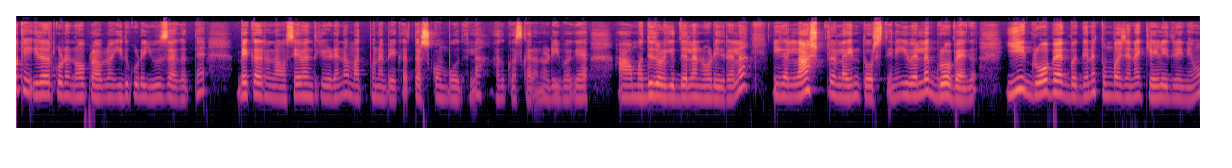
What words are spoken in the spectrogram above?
ಓಕೆ ಇದಾದ್ರು ಕೂಡ ನೋ ಪ್ರಾಬ್ಲಮ್ ಇದು ಕೂಡ ಯೂಸ್ ಆಗುತ್ತೆ. ಬೇಕಾದರೆ ನಾವು ಸೇವಂತಿಗೆ ಗಿಡನ ಮತ್ತೆ ಪುನಃ ಬೇಕಾದ ತರಿಸ್ಕೊಬೋದಲ್ಲ, ಅದಕ್ಕೋಸ್ಕರ ನೋಡಿ ಇವಾಗ ಆ ಮಧ್ಯದೊಳಗಿದ್ದೆಲ್ಲ ನೋಡಿದ್ರಲ್ಲ, ಈಗ ಲಾಸ್ಟ್ ಲೈನ್ ತೋರಿಸ್ತೀನಿ. ಇವೆಲ್ಲ ಗ್ರೋ ಬ್ಯಾಗ್ ಈ ಗ್ರೋ ಬ್ಯಾಗ್ ಬಗ್ಗೆನೇ ತುಂಬ ಜನ ಕೇಳಿದ್ರಿ ನೀವು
